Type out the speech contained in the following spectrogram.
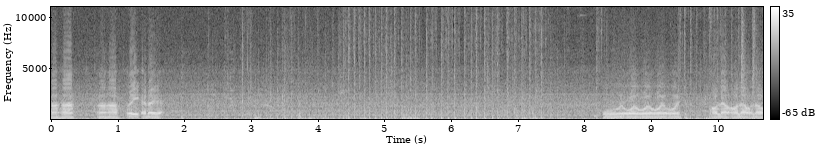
อ่าฮะ อ่าฮะ เอ้ย อะไรอะ โอ้ยโอ้ยโอ้ยโอ้ยโอ้ยเอาแล้ว เอาแล้ว เอาแล้ว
